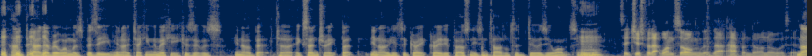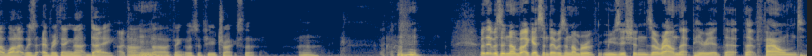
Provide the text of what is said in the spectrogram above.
and, and everyone was busy, you know, taking the Mickey because it was, you know, a bit uh, eccentric. But you know, he's a great creative person; he's entitled to do as he wants. You know? Mm. Is it just for that one song that that happened on, or was it? No, well, it was everything that day, Oh, okay. and Mm. uh, I think there was a few tracks that. Uh, But there was a number, I guess, and there was a number of musicians around that period that that found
